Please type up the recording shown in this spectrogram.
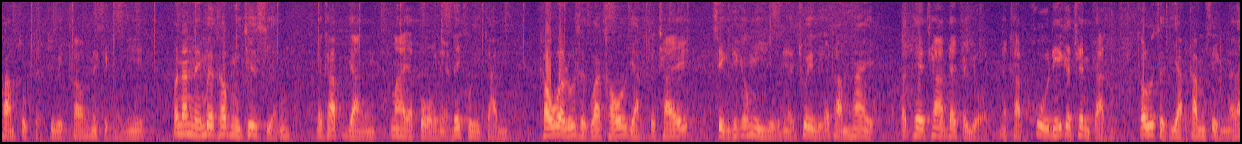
ความสุขจากชีวิตเขาในสิ่งเหล่านี้ เพราะนั้นในเมื่อเขามีชื่อเสียงนะครับ อย่างมายาโปเนี่ยได้คุยกันเขาก็รู้สึกว่าเขาอยากจะใช้สิ่งที่เขามีอยู่เนี่ยช่วยเหลือทำให้ประเทศชาติได้ประโยชน์นะครับ คู่นี้ก็เช่นกันก็รู้สึกอยากทำสิ่งอะไร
